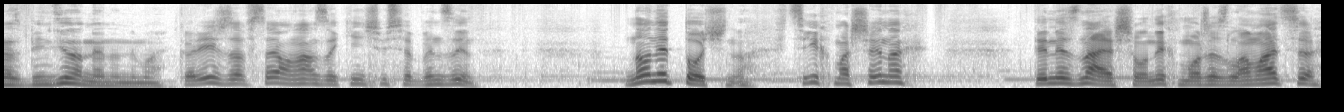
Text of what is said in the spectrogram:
У нас бензина, мабуть, немає. Скоріше за все, у нас закінчився бензин. Ну не точно. В цих машинах ти не знаєш, що у них може зламатися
